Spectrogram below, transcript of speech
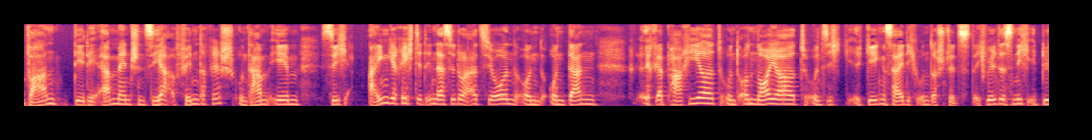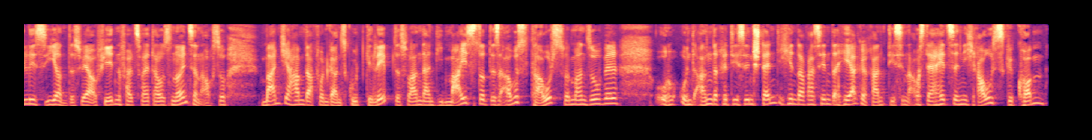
waren DDR-Menschen sehr erfinderisch und haben eben sich eingerichtet in der Situation und, und dann repariert und erneuert und sich gegenseitig unterstützt. Ich will das nicht idyllisieren. Das wäre auf jeden Fall 2019 auch so. Manche haben davon ganz gut gelebt. Das waren dann die Meister des Austauschs, wenn man so will. Und andere, die sind ständig hinter was hinterhergerannt. Die sind aus der Hetze nicht rausgekommen,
